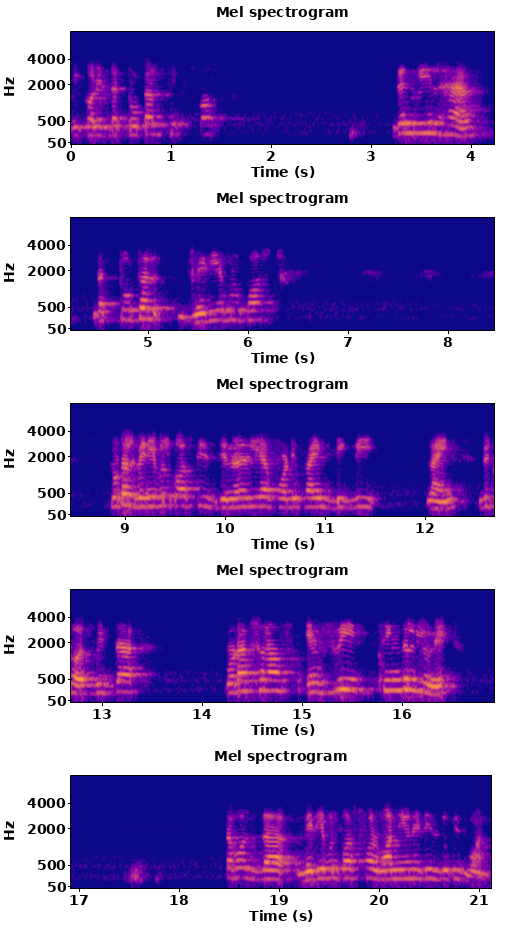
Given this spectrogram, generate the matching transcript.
We call it the total fixed cost. Then we'll have the total variable cost. Total variable cost is generally a 45 degree line because with the production of every single unit, suppose the variable cost for one unit is rupees 1.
